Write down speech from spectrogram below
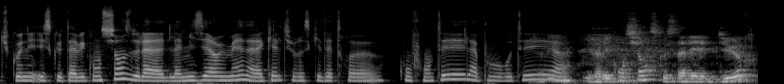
Tu connais, est-ce que tu avais conscience de la, de la, misère humaine à laquelle tu risquais d'être euh, confronté, la pauvreté euh? J'avais conscience que ça allait être dur,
